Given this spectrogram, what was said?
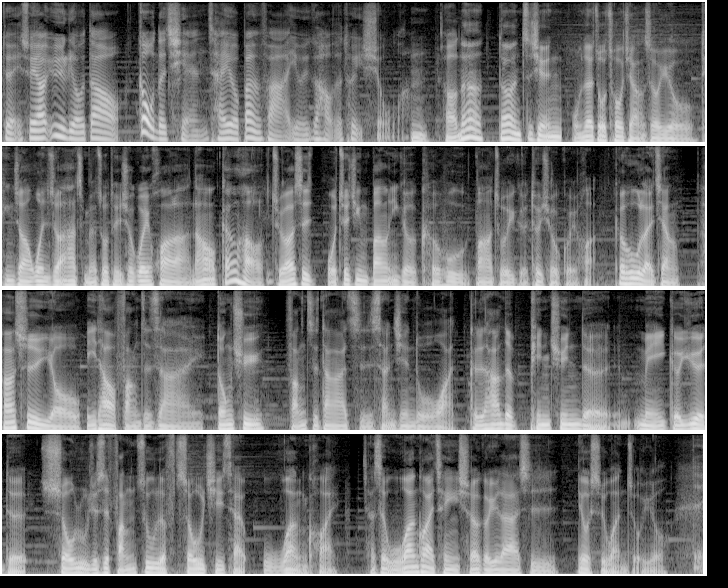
对，所以要预留到够的钱，才有办法有一个好的退休啊。嗯，好，那当然之前我们在做抽奖的时候，有听众问说啊，怎么样做退休规划啦？然后刚好主要是我最近帮一个客户帮他做一个退休规划。客户来讲，他是有一套房子在东区，房子大概值三千多万，可是他的平均的每一个月的收入，就是房租的收入，其实才五万块。假设五万块乘以十二个月，大概是六十万左右。对，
